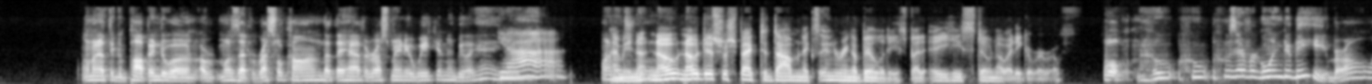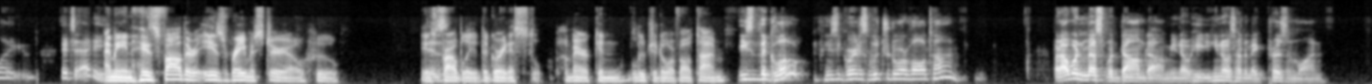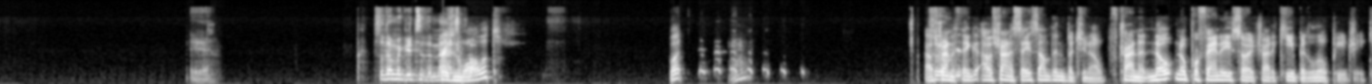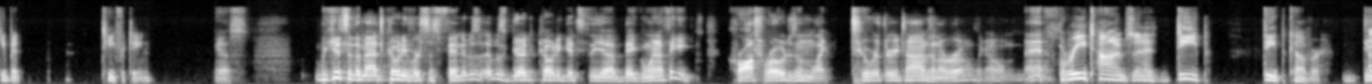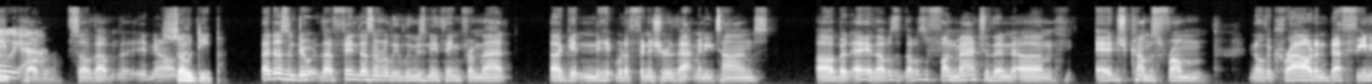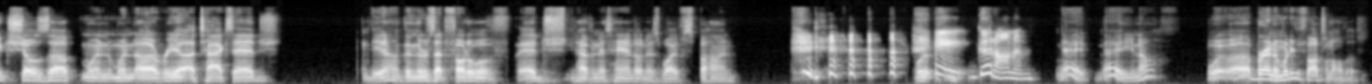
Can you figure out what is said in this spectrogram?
I might have to pop into a, a what was that WrestleCon that they have at WrestleMania weekend and be like, hey, Yeah. why I mean, no, no no disrespect to Dominic's in ring abilities, but he's still no Eddie Guerrero. Well, who who who's ever going to be, bro? Like, it's Eddie. I mean, his father is Rey Mysterio, who is, Is- probably the greatest American luchador of all time. he's the gloat. He's the greatest luchador of all time. But I wouldn't mess with Dom Dom. You know, he he knows how to make prison wine. Yeah. So then we get to the match. Prison wallet. What? What? I was So trying to think. I was trying to say something, but you know, trying to no no profanity, so I try to keep it a little PG. Keep it T for teen. Yes. We get to the match Cody versus Finn. It was it was good. Cody gets the uh, big win. I think he crossroads him like two or three times in a row. I was like, oh man, Three times in a deep, deep cover. deep Oh, yeah. cover. So that you know so that, deep. that doesn't do it. That Finn doesn't really lose anything from that. Uh, getting hit with a finisher that many times. Uh, but hey, that was that was a fun match. And then um, Edge comes from you know the crowd, and Beth Phoenix shows up when when uh, Rhea attacks Edge. Yeah. Then there's that photo of Edge having his hand on his wife's behind. What- hey, good on him. Hey, hey, you know, well, uh, Brandon, what are your thoughts on all this?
